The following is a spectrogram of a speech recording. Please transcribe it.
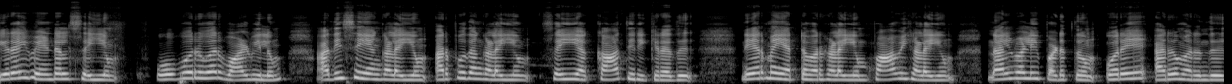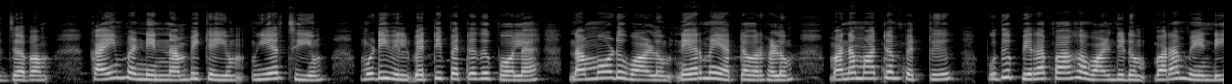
இறைவேண்டல் செய்யும் ஒவ்வொருவர் வாழ்விலும் அதிசயங்களையும் அற்புதங்களையும் செய்ய காத்திருக்கிறது. நேர்மையற்றவர்களையும் பாவிகளையும் நல்வழிப்படுத்தும் ஒரே அருமருந்து ஜெபம். கைம்பெண்ணின் நம்பிக்கையும் முயற்சியும் முடிவில் வெற்றி பெற்றது போல நம்மோடு வாழும் நேர்மையற்றவர்களும் மனமாற்றம் பெற்று புது பிறப்பாக வாழ்ந்திடும் வரம் வேண்டி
